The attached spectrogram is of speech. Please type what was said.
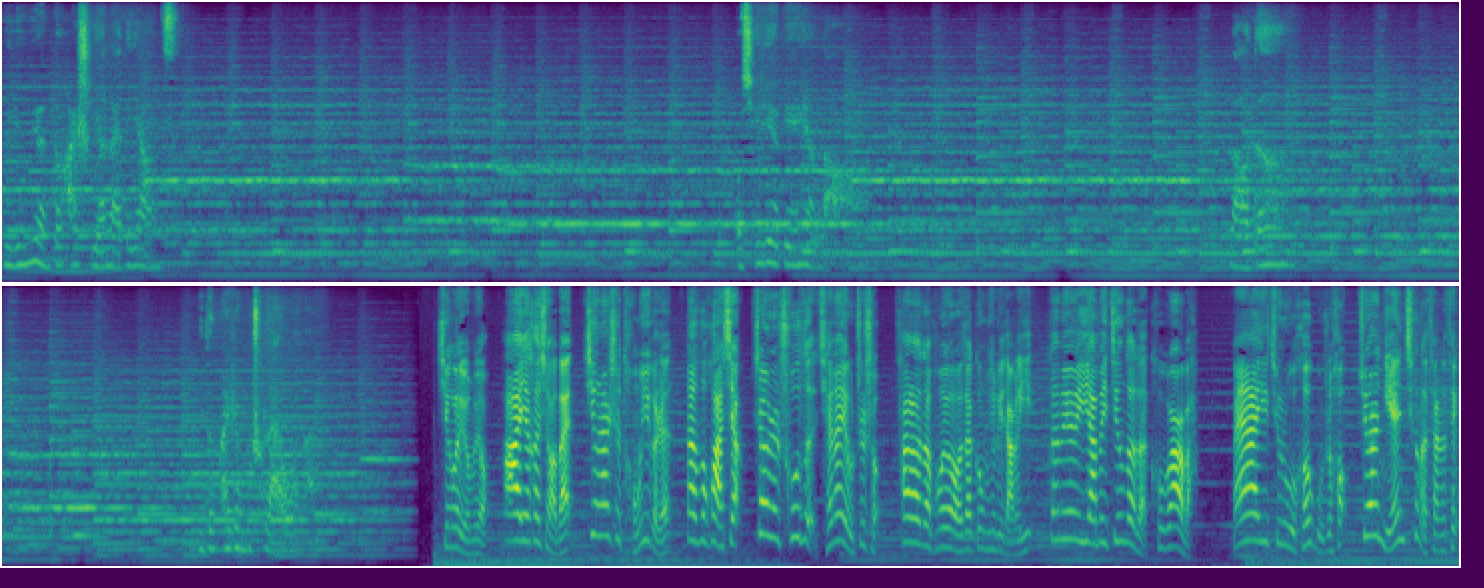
你永远都还是原来的样子，我却越变越老，老的。你都快认不出来我了，惊了有没有？阿姨和小白竟然是同一个人，那幅画像正是出自前男友之手。猜到的朋友在公屏里打个一，跟明明一样被惊到的扣个二吧。白阿姨进入河谷之后，居然年轻了三十岁，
